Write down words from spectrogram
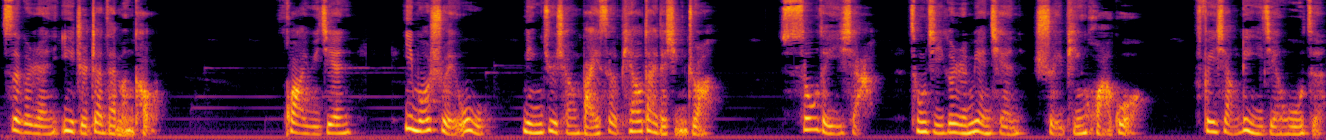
四个人一直站在门口。话语间，一抹水雾凝聚成白色飘带的形状。嗖的一下，从几个人面前水平划过，飞向另一间屋子。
